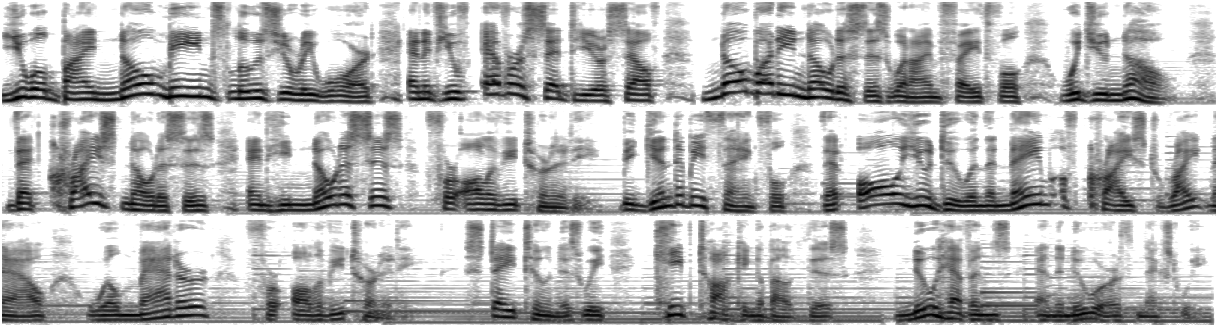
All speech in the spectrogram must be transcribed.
you will by no means lose your reward. And if you've ever said to yourself, Nobody notices when I'm faithful, would you know that Christ notices and he notices for all of eternity? Begin to be thankful that all you do in the name of Christ right now will matter for all of eternity. Stay tuned as we keep talking about this new heavens and the new earth next week.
